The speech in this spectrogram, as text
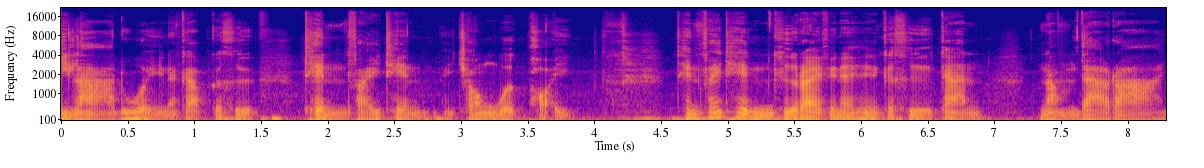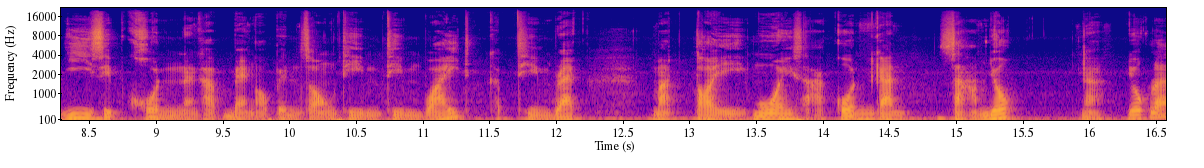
กีฬาด้วยนะครับ ก็คือ 10 Fight 10 ในช่อง Workpoint 10 Fight 10 คืออะไรฟินแลนก็คือการนำดารา 20 คนนะครับ แบ่งออกเป็น 2 ทีม ทีม White กับทีม Black มาต่อยมวยสากลกัน 3 ยกนะยกละ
